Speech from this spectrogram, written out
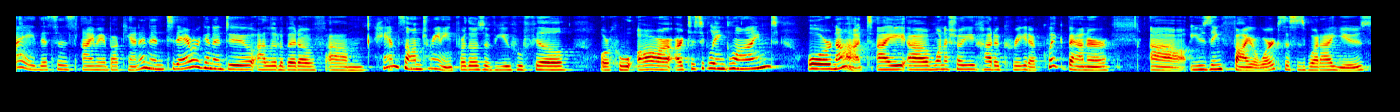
Hi, this is Aymee Buckhannon, and today we're going to do a little bit of um, hands on training for those of you who feel or who are artistically inclined or not. I uh, want to show you how to create a quick banner uh, using Fireworks. This is what I use.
